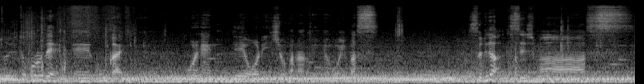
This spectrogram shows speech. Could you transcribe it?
というところで、えー、今回この辺で終わりにしようかなというふうに思います。それでは失礼します。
